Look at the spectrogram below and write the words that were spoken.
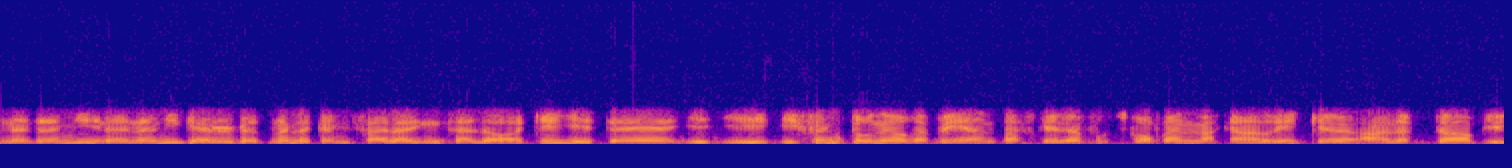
notre ami, notre ami Gary Bettman, le commissaire de la Ligue salle de hockey, il était, il, il- il fait une tournée européenne parce que là, il faut que tu comprennes, Marc-André, qu'en octobre, il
